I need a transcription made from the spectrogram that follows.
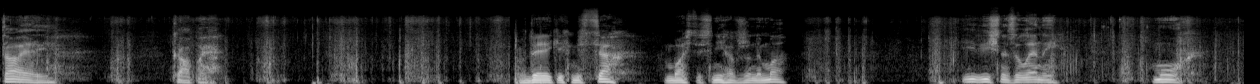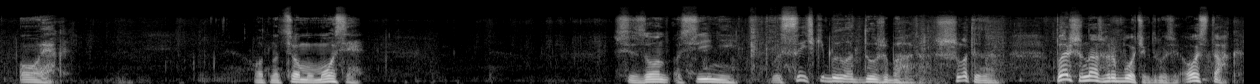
Тає і капає. В деяких місцях, бачите, сніга вже нема. І вічно зелений мох. О як. От на цьому мосі в сезон осінній. Лисички було дуже багато. Що ти на? Перший наш грибочок, друзі. Ось так.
